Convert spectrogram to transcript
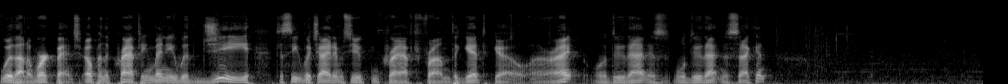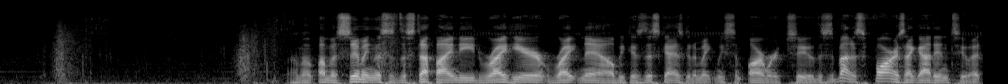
without a workbench. Open the crafting menu with G to see which items you can craft from the get-go. All right, we'll do that. Is we'll do that in a second. I'm, I'm, assuming this is the stuff I need right here, right now, because this guy's going to make me some armor, too. This is about as far as I got into it.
